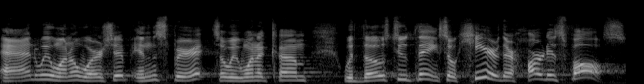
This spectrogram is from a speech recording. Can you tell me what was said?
and we want to worship in the spirit. So we want to come with those two things. So here, their heart is false.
